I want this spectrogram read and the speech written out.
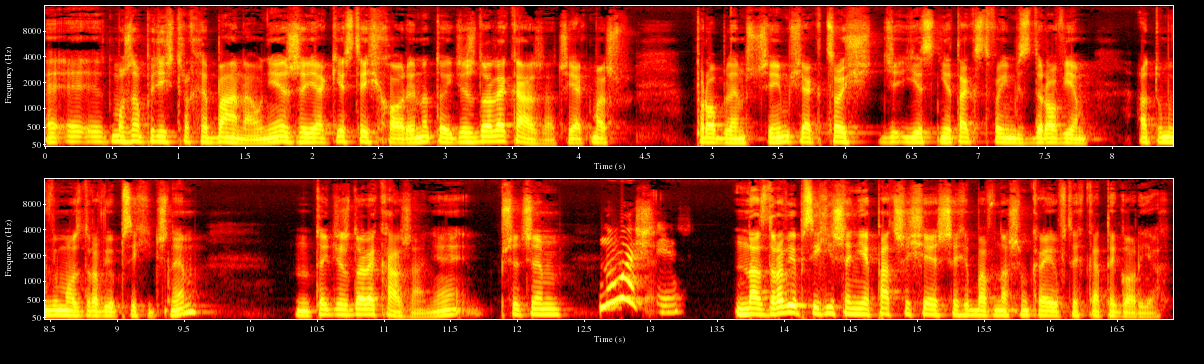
e, e, można powiedzieć trochę banał, nie? Że jak jesteś chory, no to idziesz do lekarza. Czy jak masz problem z czymś, jak coś jest nie tak z twoim zdrowiem, a tu mówimy o zdrowiu psychicznym, no to idziesz do lekarza, nie? Przy czym... No właśnie. Na zdrowie psychiczne nie patrzy się jeszcze chyba w naszym kraju w tych kategoriach.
